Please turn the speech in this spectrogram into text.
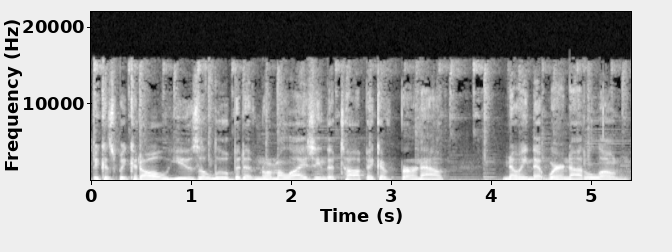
because we could all use a little bit of normalizing the topic of burnout, knowing that we're not alone.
